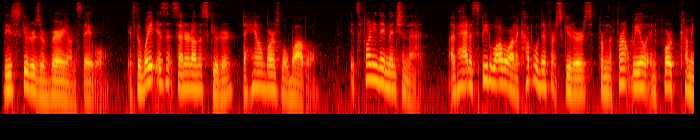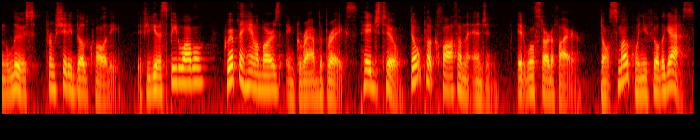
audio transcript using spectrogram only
These scooters are very unstable. If the weight isn't centered on the scooter, the handlebars will wobble. It's funny they mention that. I've had a speed wobble on a couple different scooters from the front wheel and fork coming loose from shitty build quality. If you get a speed wobble, grip the handlebars and grab the brakes. Page 2. Don't put cloth on the engine. It will start a fire. Don't smoke when you fill the gas.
